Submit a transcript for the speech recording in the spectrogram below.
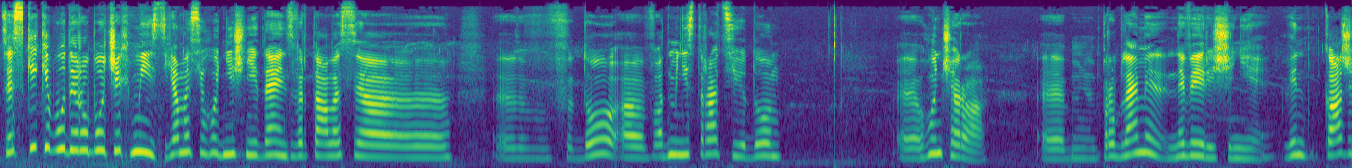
Це скільки буде робочих місць? Я на сьогоднішній день зверталася е, до, е, в адміністрацію до е, гончара. Е, Проблеми не вирішені. Він каже,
